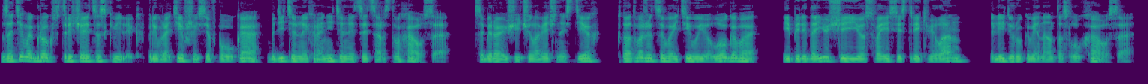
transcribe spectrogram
Затем игрок встречается с Квилик, превратившейся в паука, бдительной хранительницей царства хаоса, собирающей человечность тех, кто отважится войти в ее логово и передающей ее своей сестре Квилан, лидеру ковенанта слух хаоса.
